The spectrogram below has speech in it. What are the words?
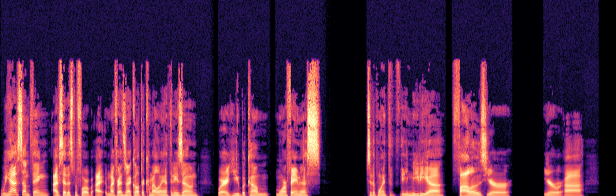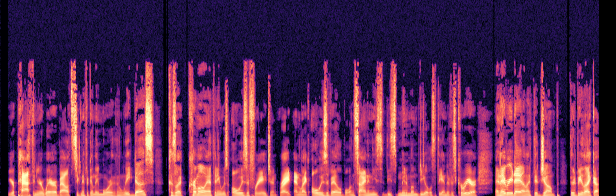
We have something, I've said this before. I, my friends and I call it the Carmelo Anthony zone, where you become more famous to the point that the media follows your your uh your path and your whereabouts significantly more than the league does because like Carmelo Anthony was always a free agent, right? And like always available and signing these these minimum deals at the end of his career. And every day on like the jump, there'd be like a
